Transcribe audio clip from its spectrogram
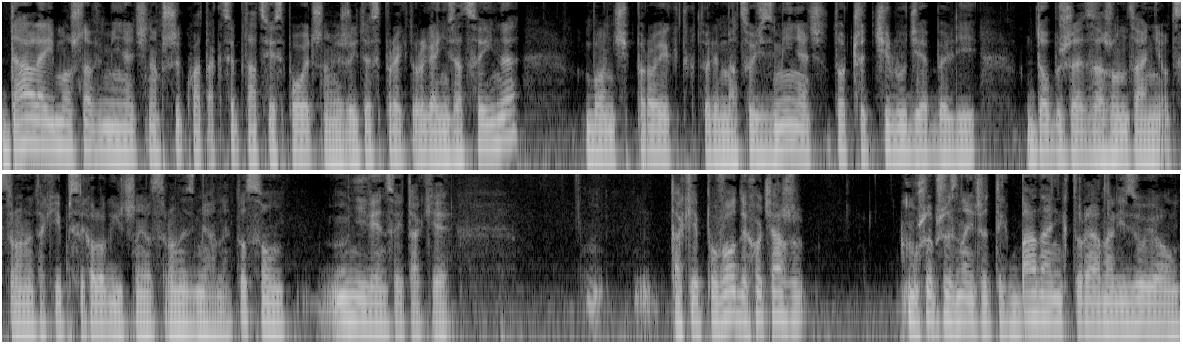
Dalej można wymieniać na przykład akceptację społeczną, jeżeli to jest projekt organizacyjny, bądź projekt, który ma coś zmieniać, to, to czy ci ludzie byli dobrze zarządzani od strony takiej psychologicznej, od strony zmiany. To są mniej więcej takie, takie powody, chociaż muszę przyznać, że tych badań, które analizują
